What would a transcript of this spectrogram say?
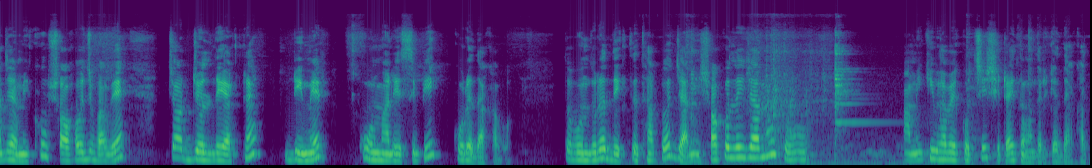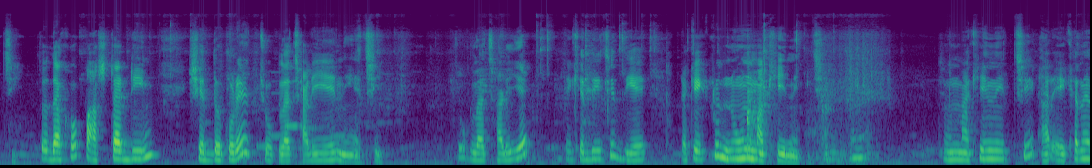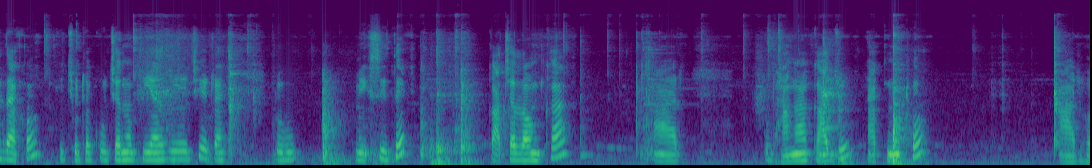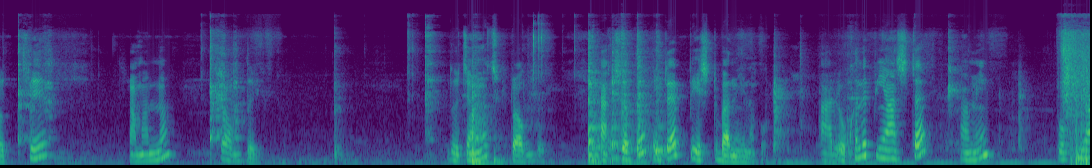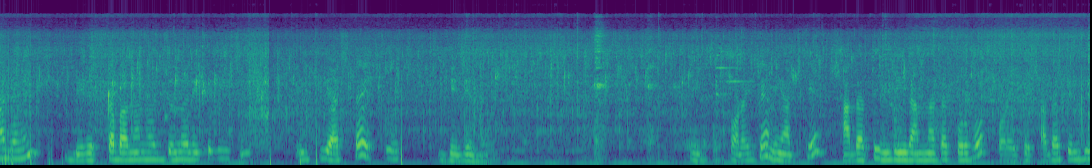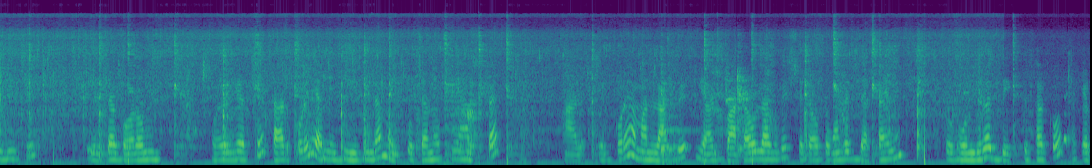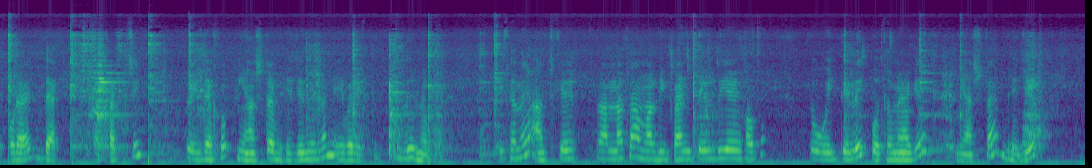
আজ আমি খুব সহজভাবে চটজলদি একটা ডিমের কুরমা রেসিপি করে দেখাবো। তো বন্ধুরা দেখতে থাকো, জানি সকলেই জানো, তো আমি কীভাবে করছি সেটাই তোমাদেরকে দেখাচ্ছি। তো দেখো, পাঁচটা ডিম সেদ্ধ করে চোকলা ছাড়িয়ে নিয়েছি। চোকলা ছাড়িয়ে রেখে দিয়েছি, দিয়ে ওটাকে একটু নুন মাখিয়ে নিচ্ছি। নুন মাখিয়ে নিচ্ছি। আর এখানে দেখো কিছুটা কুচানো পেঁয়াজ নিয়েছি। এটা একটু মিক্সিতে কাঁচা লঙ্কা আর একটু ভাঙা কাজু, এক মুঠো। আর হচ্ছে সামান্য টক দই। দু চামচ টক দই। একসাথে এটা পেস্ট বানিয়ে নেব। আর ওখানে পেঁয়াজটা আমি পেঁয়াজ আমি বেরেস্তা বানানোর জন্য রেখে দিয়েছি। এই পেঁয়াজটা একটু ভেজে নেব। এই কড়াইতে আমি আজকে সাদা তেল দিয়ে রান্নাটা করব। কড়াইতে সাদা তেল দিয়ে দিয়েছি। তেলটা গরম হয়ে গেছে। তারপরেই আমি দিয়ে দিলাম এই কোচানো পেঁয়াজটা। আর এরপরে আমার লাগবে পেঁয়াজ বাটাও লাগবে, সেটাও তোমাদের দেখায়নি তো বন্ধুরা দেখতে থাকো, একের পর এক দেখ দেখাচ্ছি। তো এই দেখো পেঁয়াজটা ভেজে নিলাম, এবার একটু তুলে নেব। এখানে আজকে রান্নাটা আমার রিফাইন্ড তেল দিয়ে হবে, তো ওই তেলেই প্রথমে আগে পেঁয়াজটা ভেজে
